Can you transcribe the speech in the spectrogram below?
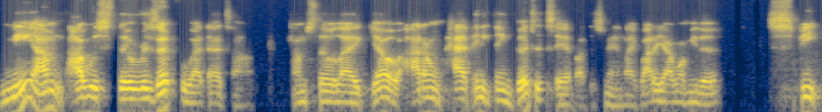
me, I'm I was still resentful at that time. I'm still like, yo, I don't have anything good to say about this man. Like, why do y'all want me to speak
